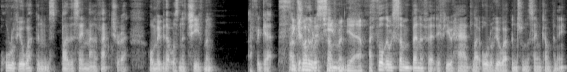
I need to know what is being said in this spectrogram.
all of your weapons by the same manufacturer, or maybe that was an achievement? I forget. But think I'm sure there was achievement? some. Yeah, I thought there was some benefit if you had like all of your weapons from the same company.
